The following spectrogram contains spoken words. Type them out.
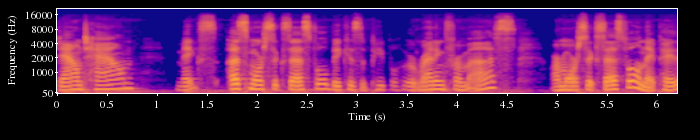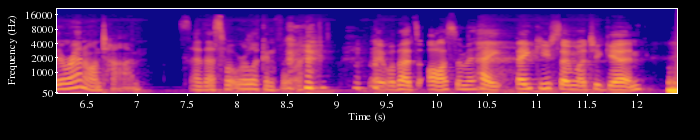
downtown makes us more successful because the people who are renting from us are more successful and they pay their rent on time. So that's what we're looking for. Hey, well, that's awesome. And hey, thank you so much again. All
